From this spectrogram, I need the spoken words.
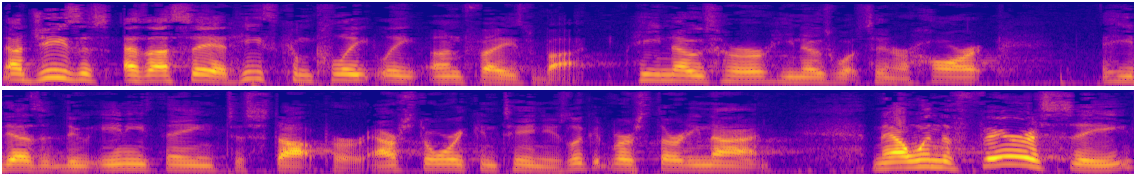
Now Jesus, as I said, he's completely unfazed by it. He knows her. He knows what's in her heart. He doesn't do anything to stop her. Our story continues. Look at verse 39. Now when the Pharisee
